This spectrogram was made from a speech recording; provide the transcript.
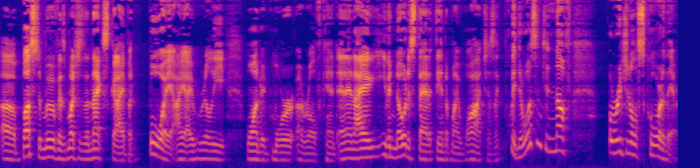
uh, Bust a Move as much as the next guy, but boy, I, I really wanted more uh, Rolf Kent, and, and I even noticed that at the end of my watch. I was like, boy, there wasn't enough original score there.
